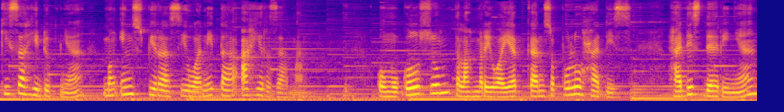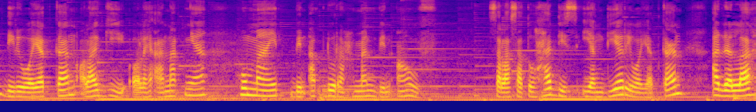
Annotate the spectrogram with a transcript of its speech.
kisah hidupnya menginspirasi wanita akhir zaman. Ummu Kulsum telah meriwayatkan 10 hadis. Hadis darinya diriwayatkan lagi oleh anaknya Humaid bin Abdurrahman bin Auf. Salah satu hadis yang dia riwayatkan adalah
